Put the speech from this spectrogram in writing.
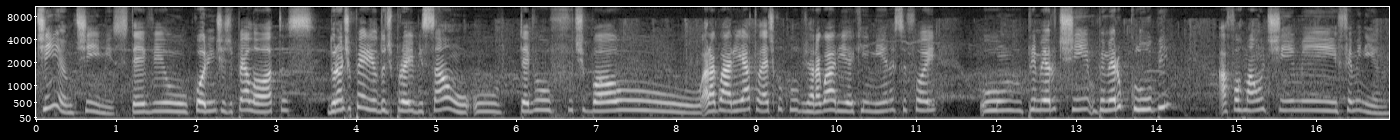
tinham times, teve o Corinthians de Pelotas, Durante o período de proibição, o, teve o futebol Araguari Atlético Clube de Araguari, aqui em Minas, que foi o primeiro, time, o primeiro clube a formar um time feminino.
